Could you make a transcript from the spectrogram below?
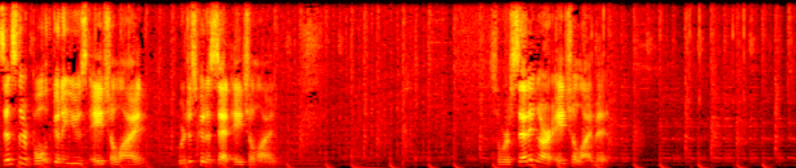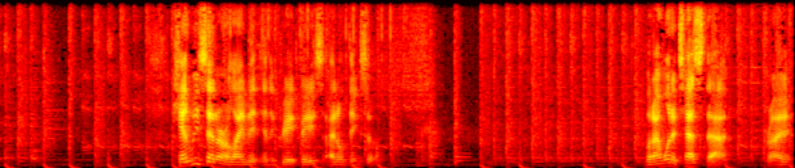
since they're both going to use H align, we're just going to set H align. So we're setting our H alignment. Can we set our alignment in the create phase? I don't think so. But I want to test that, right?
